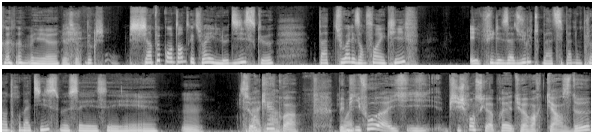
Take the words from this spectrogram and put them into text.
mais euh, Bien sûr. donc je, je suis un peu contente que tu vois ils le disent que bah tu vois les enfants ils kiffent et puis les adultes bah c'est pas non plus un traumatisme c'est c'est Hmm. C'est ok grave. quoi. Mais Ouais. puis il faut, euh, il- il- puis je pense qu'après tu vas voir Cars 2,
